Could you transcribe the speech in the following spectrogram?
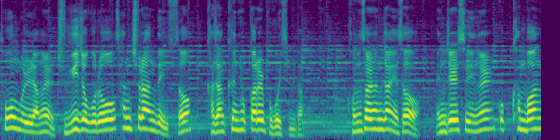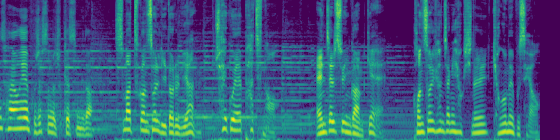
토공 물량을 주기적으로 산출하는 데 있어 가장 큰 효과를 보고 있습니다. 건설 현장에서 엔젤 스윙을 꼭 한번 사용해 보셨으면 좋겠습니다. 스마트 건설 리더를 위한 최고의 파트너 엔젤 스윙과 함께 건설 현장의 혁신을 경험해 보세요.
